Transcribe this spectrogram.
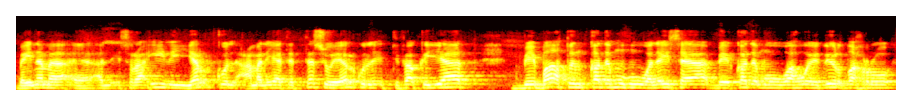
بينما آه، الإسرائيلي يركل عمليات التسوية يركل الاتفاقيات بباطن قدمه وليس بقدمه وهو يدير ظهره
